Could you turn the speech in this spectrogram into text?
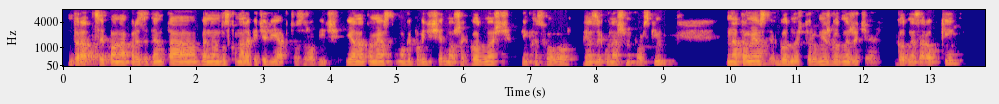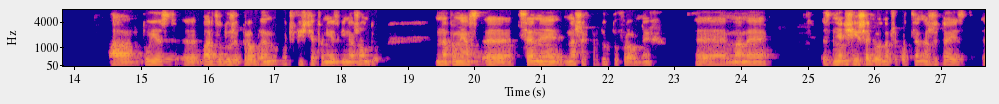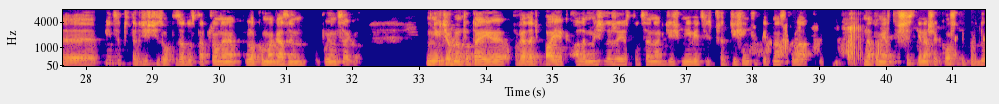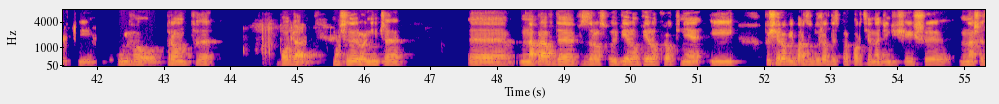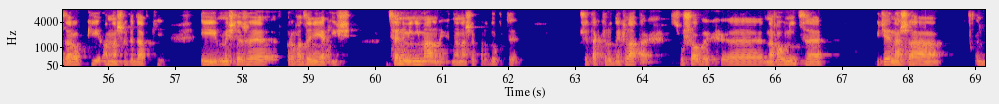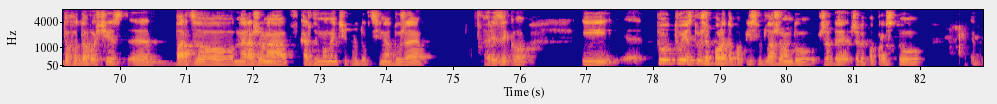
doradcy pana prezydenta będą doskonale wiedzieli, jak to zrobić. Ja natomiast mogę powiedzieć jedno, że godność, piękne słowo w języku naszym polskim, natomiast godność to również godne życie, godne zarobki, a tu jest e, bardzo duży problem. Oczywiście to nie jest wina rządu, natomiast e, ceny naszych produktów rolnych e, mamy z dnia dzisiejszego na przykład cena żyta jest 540 zł za dostarczone lokomagazyn kupującego. Nie chciałbym tutaj opowiadać bajek, ale myślę, że jest to cena gdzieś mniej więcej sprzed 10-15 lat. Natomiast wszystkie nasze koszty, produkty, paliwo, prąd, woda, maszyny rolnicze e, naprawdę wzrosły wielo, wielokrotnie i tu się robi bardzo duża dysproporcja na dzień dzisiejszy, nasze zarobki, a nasze wydatki. I myślę, że wprowadzenie jakichś cen minimalnych na nasze produkty przy tak trudnych latach suszowych, e, nawałnice, gdzie nasza dochodowość jest e, bardzo narażona w każdym momencie produkcji na duże ryzyko i e, tu, tu jest duże pole do popisu dla rządu, żeby, żeby po prostu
